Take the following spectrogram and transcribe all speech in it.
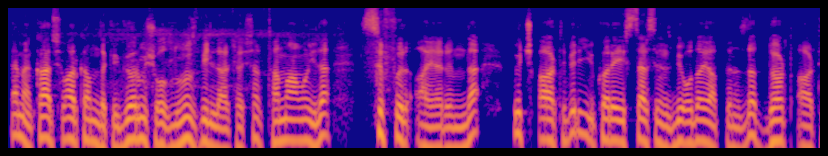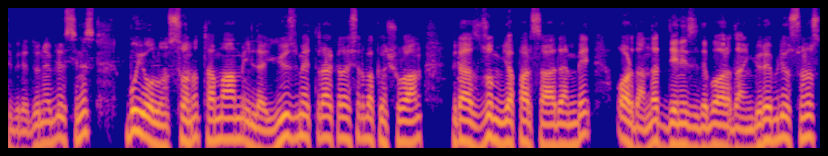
Hemen karşı arkamdaki görmüş olduğunuz villa arkadaşlar tamamıyla sıfır ayarında 3 artı 1 yukarıya isterseniz bir oda yaptığınızda 4 artı 1'e dönebilirsiniz. Bu yolun sonu tamamıyla 100 metre arkadaşlar. Bakın şu an biraz zoom yaparsa Adem Bey oradan da denizi de bu aradan görebiliyorsunuz.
